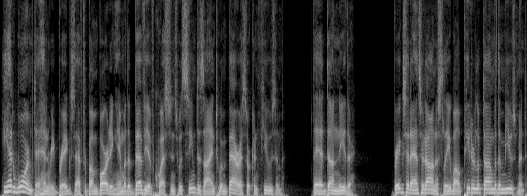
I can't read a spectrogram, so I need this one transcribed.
He had warmed to Henry Briggs after bombarding him with a bevy of questions which seemed designed to embarrass or confuse him. They had done neither. Briggs had answered honestly, while Peter looked on with amusement,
